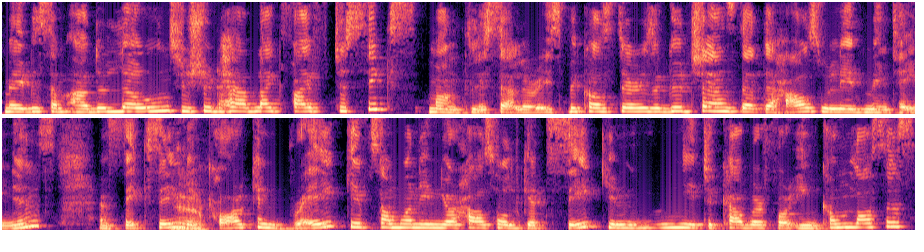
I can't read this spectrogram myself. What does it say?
maybe some other loans, you should have like five to six monthly salaries because there is a good chance that the house will need maintenance and fixing. Yeah. The car can break if someone in your household gets sick. You need to cover for income losses.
